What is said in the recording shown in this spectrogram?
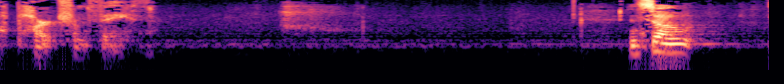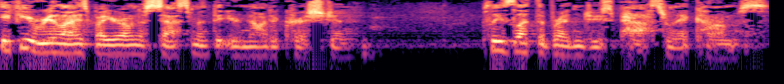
apart from faith. And so, if you realize by your own assessment that you're not a Christian, please let the bread and juice pass when it comes.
